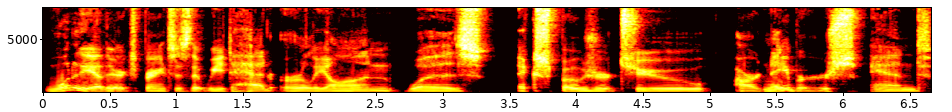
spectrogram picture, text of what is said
One of the other experiences that we'd had early on was exposure to our neighbors and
